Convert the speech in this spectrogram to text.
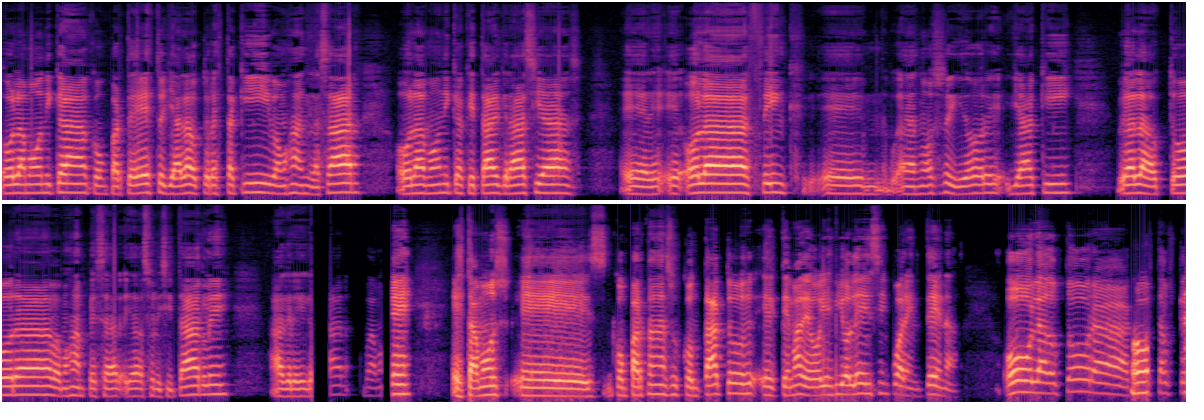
hola Mónica, comparte esto, ya la doctora está aquí, vamos a enlazar. Hola Mónica, ¿qué tal? Gracias. Eh, eh, hola Think, eh, a los nuevos seguidores, ya aquí veo a la doctora, vamos a empezar a solicitarle, agregar, vamos. Estamos, eh, compartan a sus contactos. El tema de hoy es violencia en cuarentena. Hola, doctora. ¿Cómo está usted?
